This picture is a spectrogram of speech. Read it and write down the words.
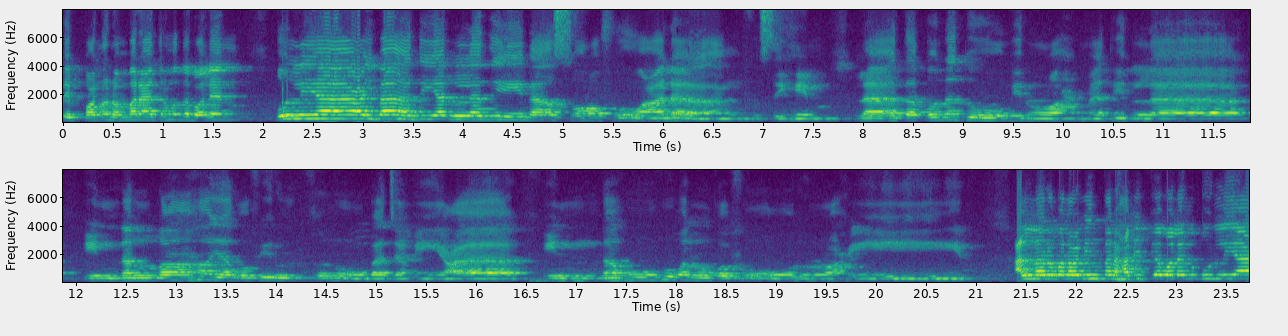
53 নম্বর আয়াতের মধ্যে বলেন قل يا عبادي الذين أسرفوا على أنفسهم لا تقنطوا من رحمة الله إن الله يغفر الذنوب جميعا إنه هو الغفور الرحيم আল্লাহ রাব্বুল আলামিন তার হাবিবকে বলেন, কুল ইয়া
